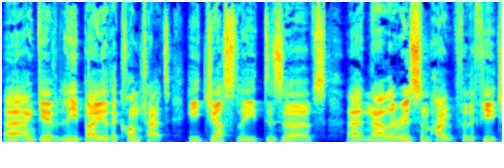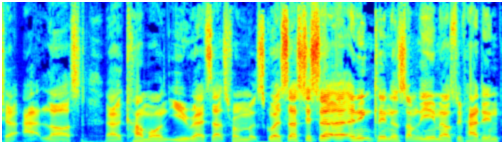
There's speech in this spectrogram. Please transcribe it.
uh, and give Lee Bowyer the contract he justly deserves. Uh, now, there is some hope for the future at last. Uh, come on, you Reds. That's from McSquare. So that's just a, an inkling of some of the emails we've had in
